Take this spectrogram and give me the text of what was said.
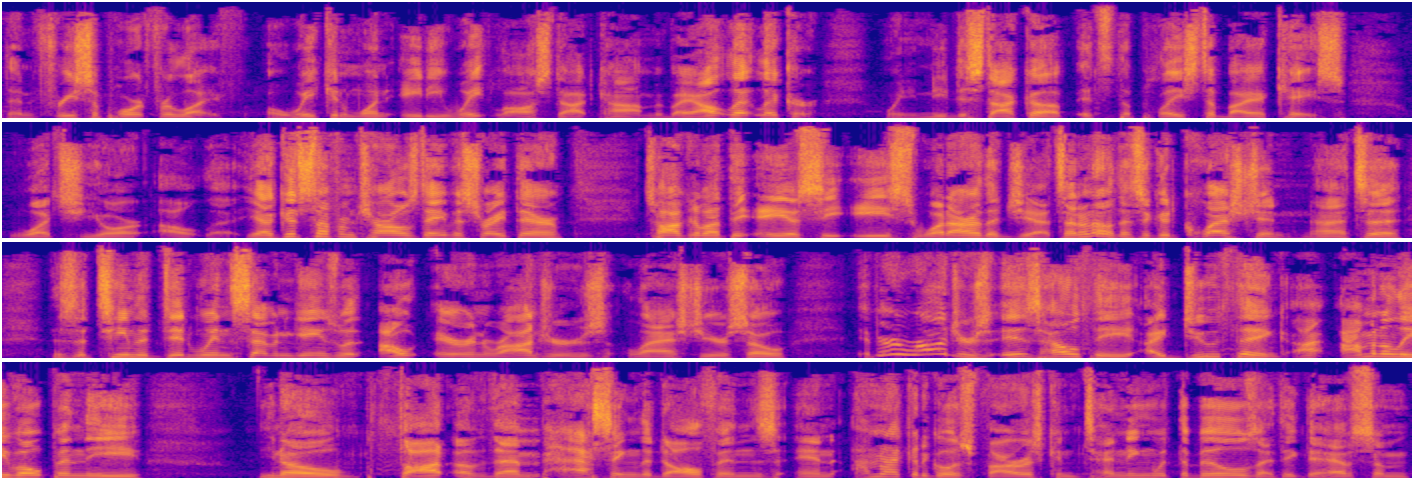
then free support for life. Awaken180weightloss.com. And by Outlet Liquor, when you need to stock up, it's the place to buy a case. What's your outlet? Yeah, good stuff from Charles Davis right there. Talking about the AFC East, what are the Jets? I don't know. That's a good question. Uh, it's a this is a team that did win seven games without Aaron Rodgers last year. So if Aaron Rodgers is healthy, I do think I, I'm going to leave open the you know, thought of them passing the Dolphins. And I'm not going to go as far as contending with the Bills. I think they have some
